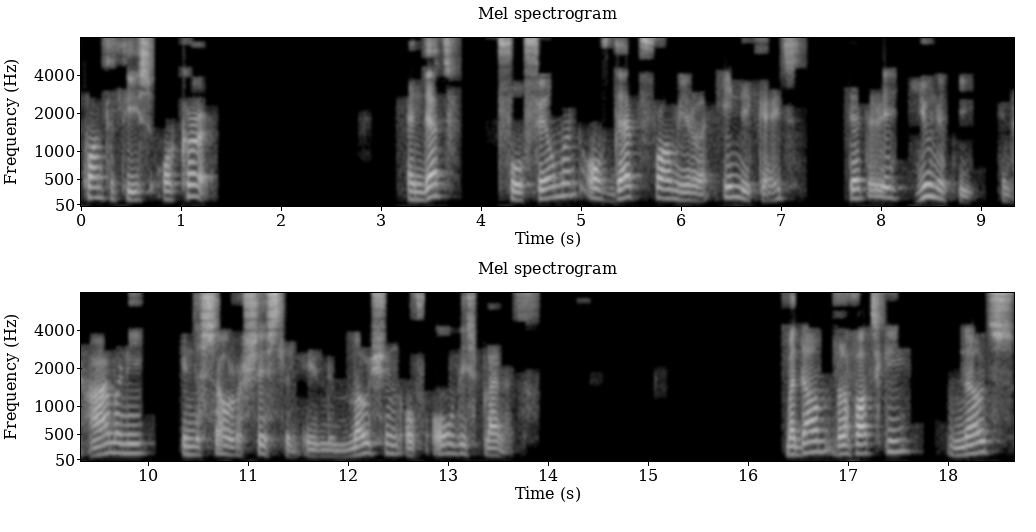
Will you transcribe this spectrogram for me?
quantities occur. And that fulfillment of that formula indicates that there is unity and harmony in the solar system, in the motion of all these planets. Madame Blavatsky notes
